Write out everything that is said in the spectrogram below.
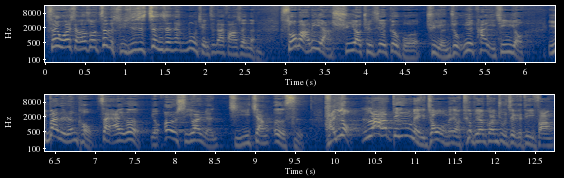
所以我想到说，这个其实是正正在目前正在发生的。索马利亚需要全世界各国去援助，因为它已经有一半的人口在挨饿，有二十一万人即将饿死。还有拉丁美洲，我们要特别要关注这个地方，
